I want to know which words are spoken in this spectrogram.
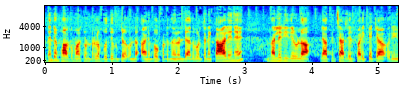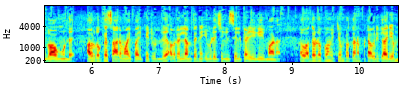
അതിന്റെ ഭാഗമായിട്ടുള്ള ബുദ്ധിമുട്ട് അനുഭവപ്പെടുന്നവരുണ്ട്. അതുപോലെ തന്നെ കാലിന് നല്ല രീതിയിലുള്ള ലാത്തി ചാർജിൽ പരിക്കേറ്റ ഒരു യുവാവുമുണ്ട്. അവർക്കൊക്കെ സാരമായി പരിക്കേറ്റിട്ടുണ്ട്. അവരെല്ലാം തന്നെ ഇവിടെ ചികിത്സയിൽ കഴിയുകയുമാണ്. അതോടൊപ്പം ഏറ്റവും പ്രധാനപ്പെട്ട ഒരു കാര്യം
